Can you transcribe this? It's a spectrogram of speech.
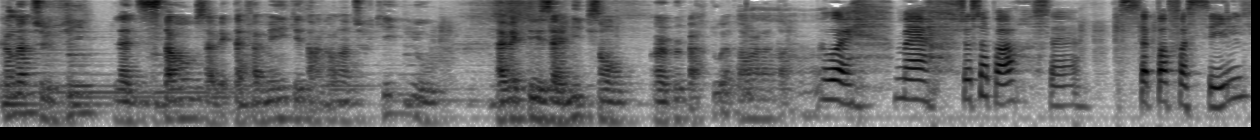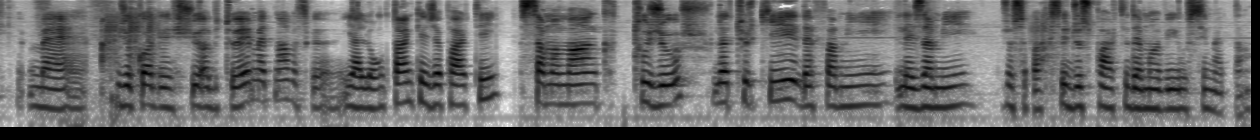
Comment tu vis la distance avec ta famille qui est encore en Turquie ou avec tes amis qui sont un peu partout à travers la terre? Oui, mais je sais pas. C'est c'est pas facile, mais je crois que je suis habituée maintenant parce que il y a longtemps que j'ai parti. Ça me manque toujours. La Turquie, des familles, les amis, je sais pas, c'est juste partie de ma vie aussi maintenant.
